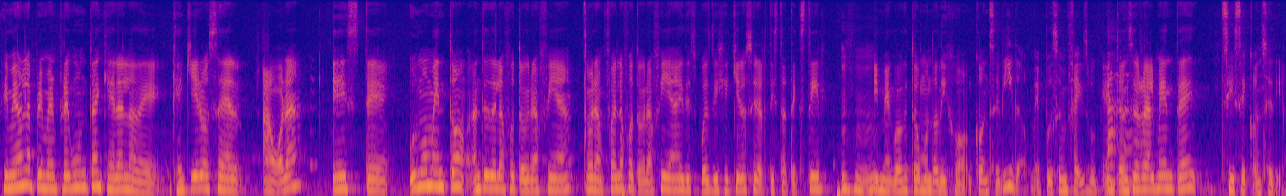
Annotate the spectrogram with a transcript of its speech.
Primero la primera pregunta, que era la de qué quiero ser ahora. Este, un momento antes de la fotografía, bueno, fue la fotografía y después dije, quiero ser artista textil. Y me acuerdo que todo el mundo dijo, concedido, me puso en Facebook. Entonces realmente sí se concedió.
